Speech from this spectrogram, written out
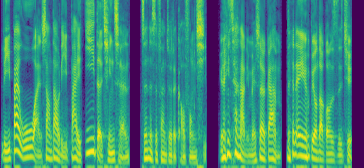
礼拜五晚上到礼拜一的清晨，真的是犯罪的高峰期。原因在哪里？没事干嘛？那因为不用到公司去，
